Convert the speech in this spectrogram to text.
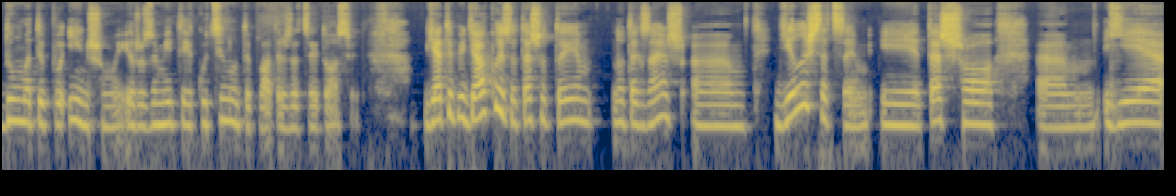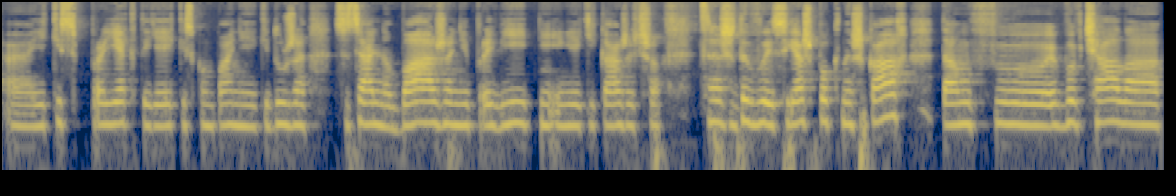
думати по-іншому і розуміти, яку ціну ти платиш за цей досвід. Я тобі дякую за те, що ти ну так знаєш, е, ділишся цим, і те, що е, є е, якісь проєкти, є якісь компанії, які дуже соціально бажані, привітні, і які кажуть, що це ж дивись, я ж по книжках там вивчала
